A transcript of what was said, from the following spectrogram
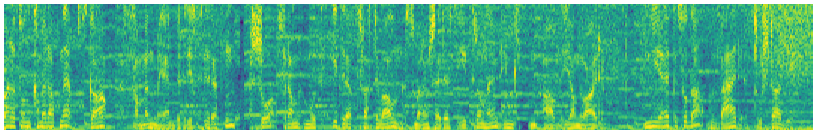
Maratonkameratene skal, sammen med bedriftsidretten, se fram mot idrettsfestivalen som arrangeres i Trondheim i midten av januar. Nye episoder hver torsdag.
